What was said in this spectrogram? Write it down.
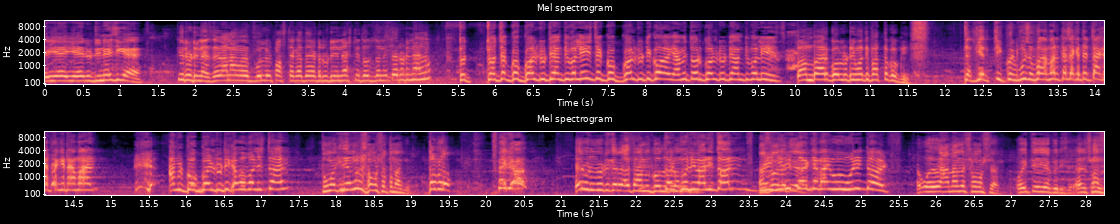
তো এই রুটি নিয়েছি গে কি রুটি আনা বলল পাঁচ টাকা দিয়ে একটা রুটি নিয়ে আসছি তোর জন্য তাই রুটি না হলো? তো তোর যে গো- গোল রুটি আনতে বলিস যে গো- গোল রুটি কই? আমি তোর গোল রুটি আনতে বলিস। লম্বা আর গোল রুটির মধ্যে পার্থক্য কি? কি বুঝব আমার কাছে টাকা থাকে না আমার। আমি গো- গোল রুটি খাব বলিস তোর। তোমাকে এমন সমস্যা তোমাকে? তোর বেরো। রুটি রুটি করে আমি গোল তোর গুলি মারি তোর। এই না ভাই তোর ওই আনামের সমস্যা। ওই তো ইয়ে করিস আরে শোন।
